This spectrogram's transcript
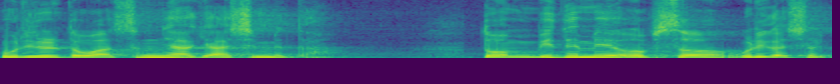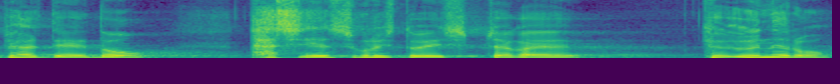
우리를 도와 승리하게 하십니다. 또 믿음이 없어 우리가 실패할 때에도 다시 예수 그리스도의 십자가의 그 은혜로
